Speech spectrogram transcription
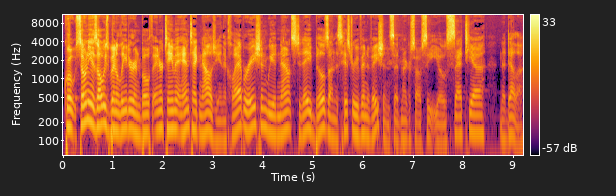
Quote, Sony has always been a leader in both entertainment and technology, and the collaboration we announced today builds on this history of innovation, said Microsoft CEO Satya Nadella.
